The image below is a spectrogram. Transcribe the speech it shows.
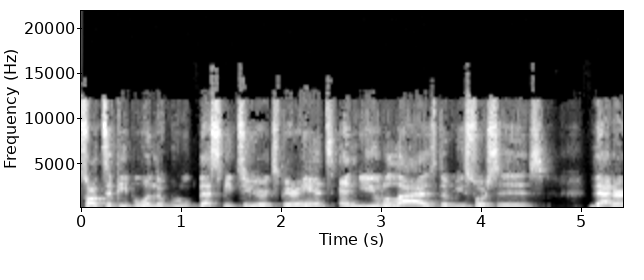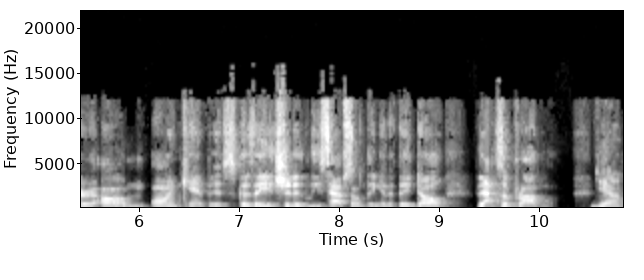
talk to people in the group that speak to your experience and utilize the resources that are um, on campus because they should at least have something. And if they don't, that's a problem. Yeah.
